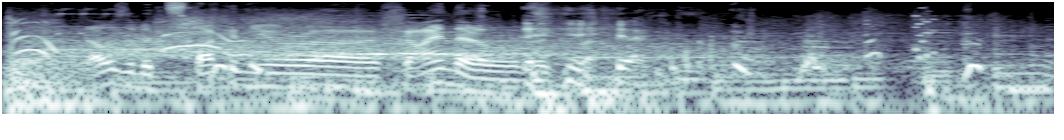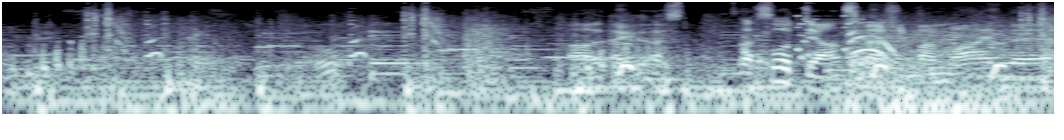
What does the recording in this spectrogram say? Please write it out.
That was a bit stuck in your uh, shine there a little bit. yeah. Uh, I, I saw down smash in my mind there.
